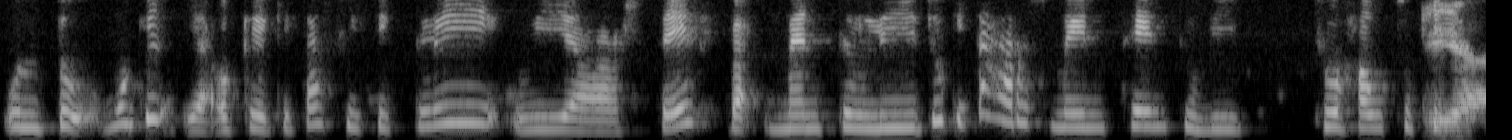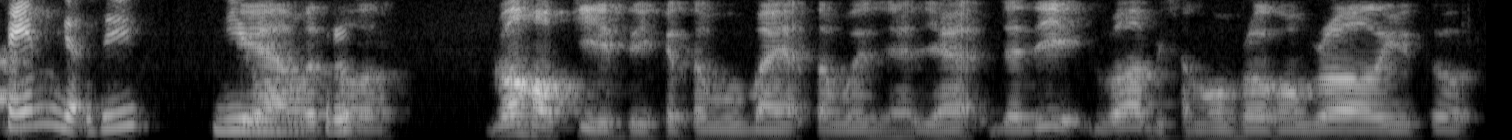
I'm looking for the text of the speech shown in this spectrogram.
untuk mungkin ya oke kita physically we are safe but mentally itu kita harus maintain to be to how to keep Iya. sane nggak sih di Iya rumah terus. Gue hoki sih ketemu banyak temennya. Ya, jadi gue bisa ngobrol-ngobrol gitu.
